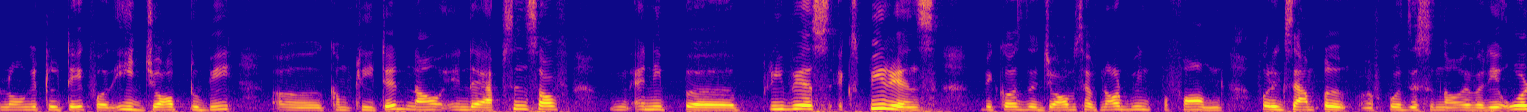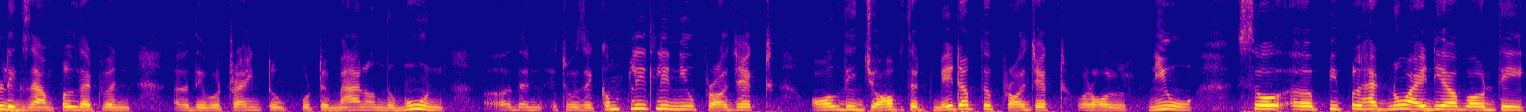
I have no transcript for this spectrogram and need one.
long it will take for each job to be uh, completed. Now, in the absence of any uh, previous experience, because the jobs have not been performed. For example, of course, this is now a very old example that when uh, they were trying to put a man on the moon, uh, then it was a completely new project. All the jobs that made up the project were all new. So, uh, people had no idea about the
